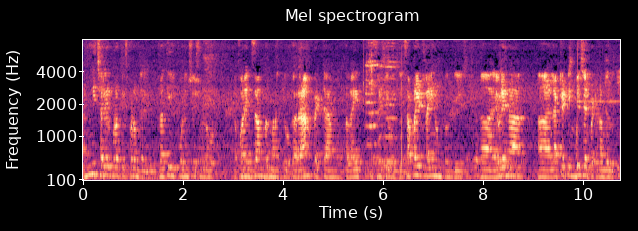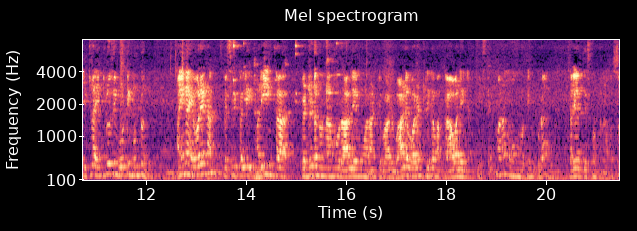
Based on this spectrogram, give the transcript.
అన్ని చర్యలు కూడా తీసుకోవడం జరిగింది. ప్రతి పోలింగ్ స్టేషన్లో ఫర్ ఎగ్జాంపుల్ మనకి ఒక ర్యాంప్ పెట్టాము ఒక లైట్ ఫెసిలిటీ ఉంది సపరేట్ లైన్ ఉంటుంది uh, ఎవరైనా లాక్టేటింగ్ వీల్ చైర్ పెట్టడం జరుగుతుంది. ఇట్లా ఇంక్లూజివ్ ఓటింగ్ ఉంటుంది. అయినా ఎవరైనా స్పెసిఫికల్లీ మరీ ఇంకా పెట్టడం ఉన్నాము రాలేము అలాంటి వాళ్ళు వాళ్ళే వాలంటరీగా మాకు కావాలి అని అనిపిస్తే మనం ఓటింగ్ కూడా చర్యలు తీసుకుంటున్నాము. సో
